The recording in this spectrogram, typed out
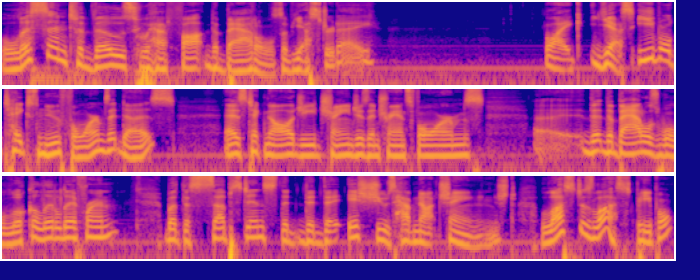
Listen to those who have fought the battles of yesterday. Like, yes, evil takes new forms, it does. As technology changes and transforms, uh, the, the battles will look a little different, but the substance, the, the, the issues have not changed. Lust is lust, people.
